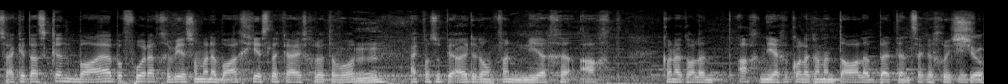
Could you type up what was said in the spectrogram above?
So ek het as kind baie bevoorreg gewees om in 'n baie geestelike huis groot te word. Mm. Ek was op die ouderdom van 9, 8 kon ek al in 8 9 kon ek aan tale bid en sulke goedjies. Sure.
